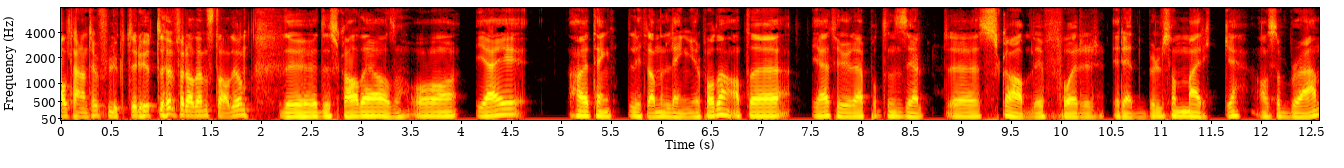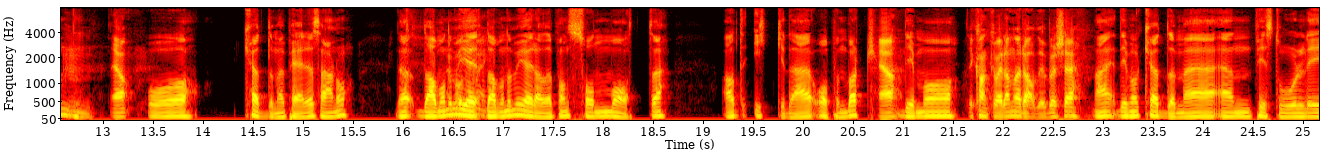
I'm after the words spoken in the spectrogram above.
Alternativ fluktrute fra den stadion. Du, du skal det, altså. Og jeg har tenkt litt lenger på det. At eh, jeg tror det er potensielt eh, skadelig for Red Bull som merke, altså brand, Ja. å kødde med Peres her nå. Da, da, må de, da må de gjøre det på en sånn måte at ikke det er åpenbart. Ja. De må Det kan ikke være noe radiobeskjed. Nei, de må kødde med en pistol i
